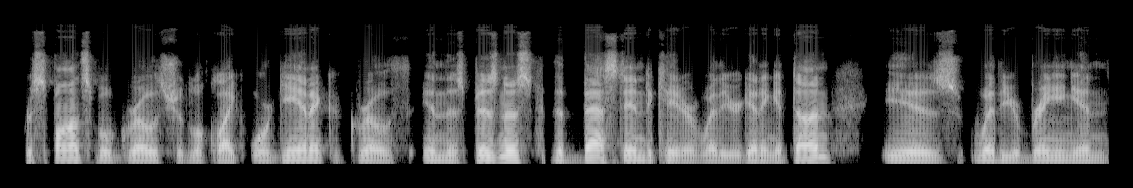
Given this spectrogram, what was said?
responsible growth should look like organic growth in this business, the best indicator of whether you're getting it done is whether you're bringing in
